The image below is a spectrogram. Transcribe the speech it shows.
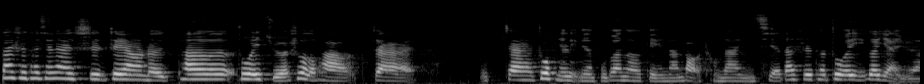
但是她现在是这样的，她作为角色的话，在。在作品里面不断的给男宝承担一切，但是他作为一个演员，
